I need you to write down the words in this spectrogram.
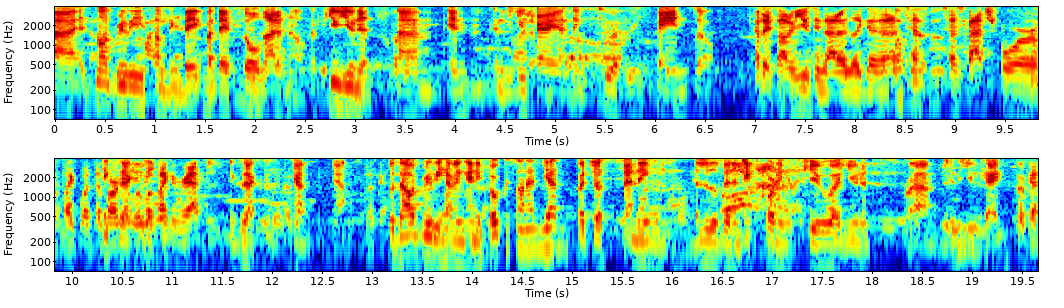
uh, it's not really something big, but they've sold I don't know a few units um, in in the UK. I think two or three in Spain. So have they thought of using that as like a, a test test batch for like what the market Exactly. would look like in React? Exactly. Yeah, yeah. Okay. Without really having any focus on it yet, but just sending a little bit and exporting a few uh, units um, to the UK. Okay.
